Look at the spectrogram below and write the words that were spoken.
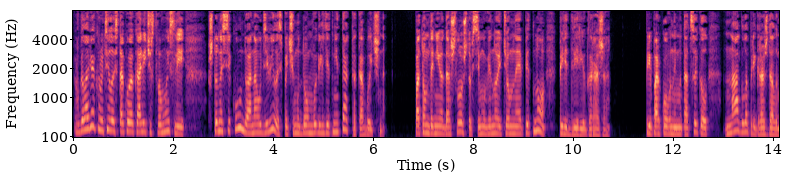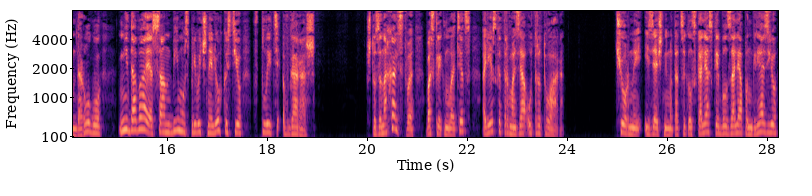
В голове крутилось такое количество мыслей, что на секунду она удивилась, почему дом выглядит не так, как обычно. Потом до нее дошло, что всему виной темное пятно перед дверью гаража. Припаркованный мотоцикл нагло преграждал им дорогу, не давая Санбиму с привычной легкостью вплыть в гараж. «Что за нахальство?» — воскликнул отец, резко тормозя у тротуара. Черный изящный мотоцикл с коляской был заляпан грязью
